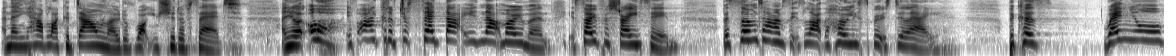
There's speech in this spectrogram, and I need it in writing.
and then you have like a download of what you should have said? And you're like, oh, if I could have just said that in that moment, it's so frustrating. But sometimes it's like the Holy Spirit's delay. Because when you're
